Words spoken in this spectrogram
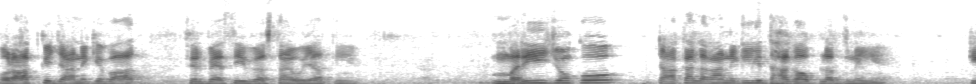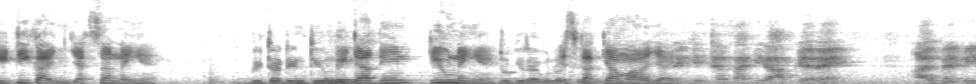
और आपके जाने के बाद फिर वैसी व्यवस्थाएँ हो जाती हैं। मरीजों को टाका लगाने के लिए धागा उपलब्ध नहीं है टीटी का इंजेक्शन नहीं है बीटाडीन ट्यूब बीटाडीन ट्यूब नहीं है। जो कि रेगुलर इसका क्या माना जाए? लेकिन जैसा कि आप कह रहे हैं आज मैं भी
